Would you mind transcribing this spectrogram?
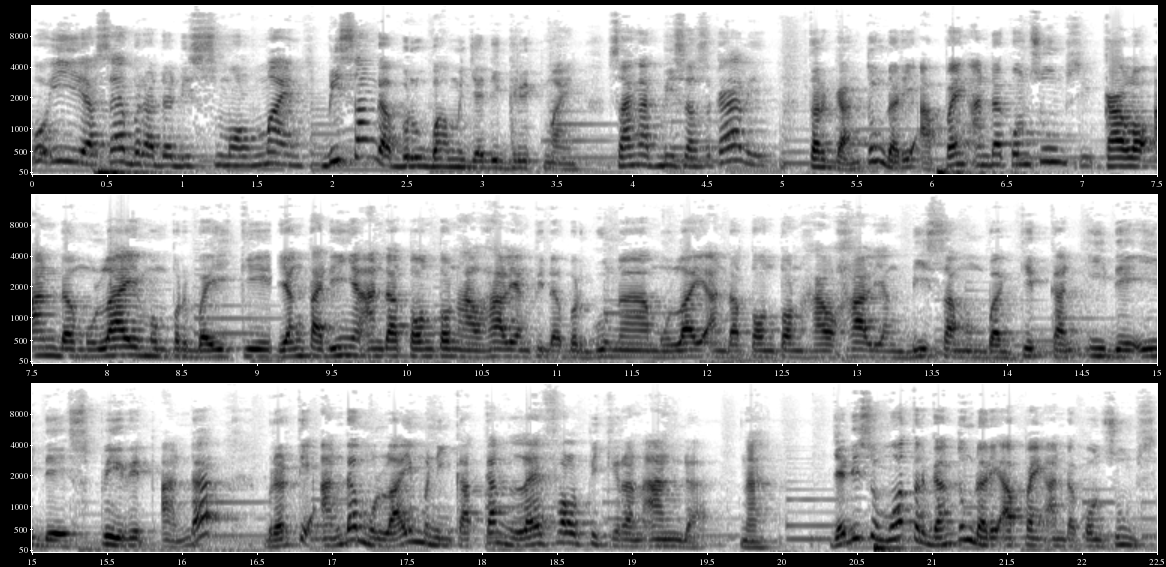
oh iya saya berada di small mind. Bisa nggak berubah menjadi great mind? Sangat bisa sekali. Tergantung dari apa yang Anda konsumsi. Kalau Anda mulai memperbaiki yang tadinya Anda tonton hal-hal yang tidak berguna, mulai Anda tonton hal-hal yang bisa membangkitkan ide-ide spirit Anda, berarti Anda mulai meningkatkan level pikiran Anda. Nah, jadi semua tergantung dari apa yang Anda konsumsi.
